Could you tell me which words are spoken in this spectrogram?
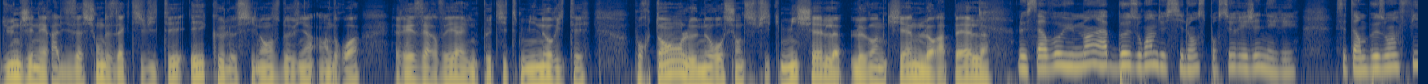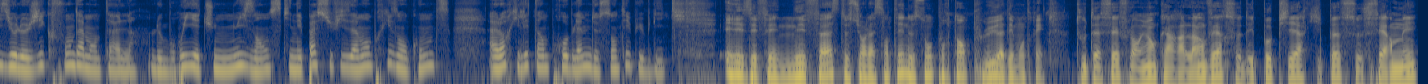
d'une généralisation des activités et que le silence devient un droit réservé à une petite minorité. Pourtant, le neuroscientifique Michel Levankien le rappelle. Le cerveau humain a besoin de silence pour se régénérer. C'est un besoin physiologique fondamental. Le bruit est une nuisance qui n'est pas suffisamment prise en compte alors qu'il est un problème de santé publique. Et les effets néfastes sur la santé ne sont pourtant plus à démontrer. Tout à fait Florian, car à l'inverse des paupières qui peuvent se fermer,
